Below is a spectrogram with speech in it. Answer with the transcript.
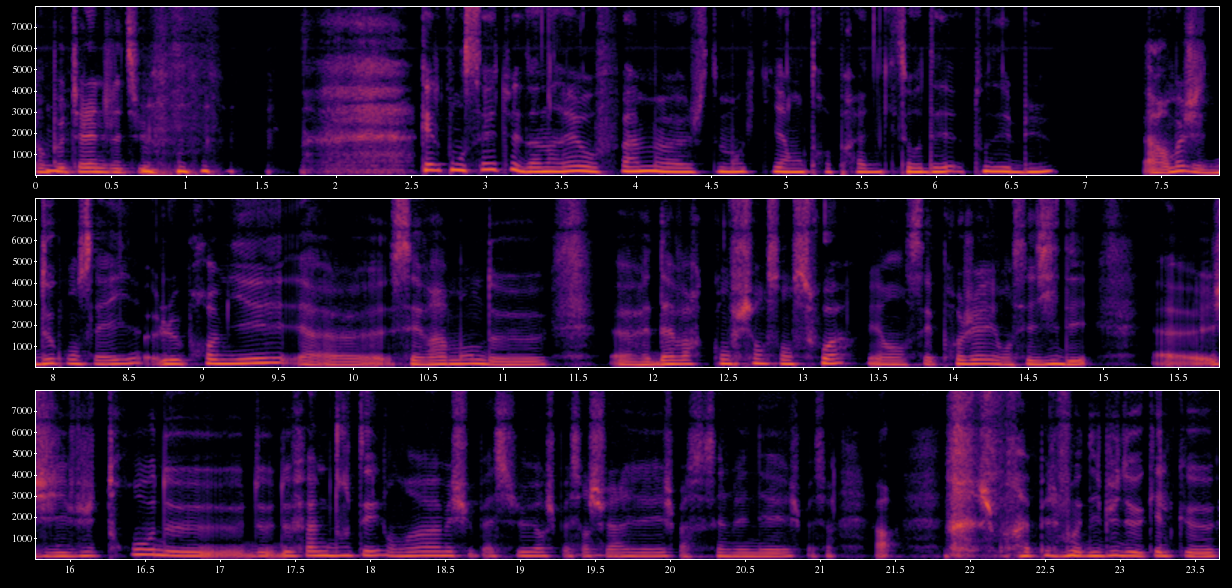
un peu challenge là-dessus. Quel conseil tu donnerais aux femmes euh, justement qui entreprennent, qui sont au tout début? Alors moi j'ai deux conseils. Le premier, euh, c'est vraiment de euh, d'avoir confiance en soi et en ses projets et en ses idées. J'ai vu trop de, de, femmes douter en ah, mais je suis pas sûre, je suis pas sûre, je vais arriver, je suis pas sûre que le mener, je suis pas sûre. Alors je me rappelle moi, au début de quelques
